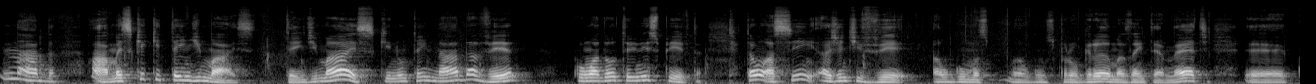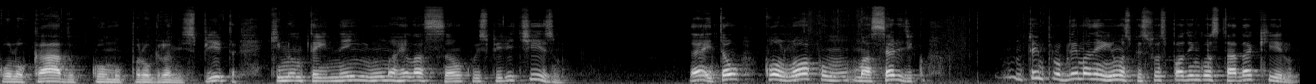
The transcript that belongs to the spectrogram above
Nada. Ah, mas o que, que tem de mais? Tem demais que não tem nada a ver com a doutrina espírita. Então, assim, a gente vê algumas, alguns programas na internet é, colocado como programa espírita que não tem nenhuma relação com o espiritismo. Né? Então colocam uma série de não tem problema nenhum, as pessoas podem gostar daquilo.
